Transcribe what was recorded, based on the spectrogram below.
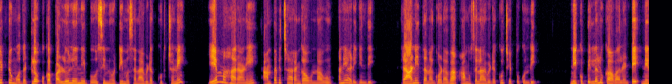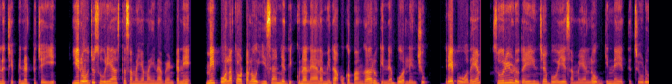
చెట్టు మొదట్లో ఒక పళ్ళు లేని బోసినోటి ముసలావిడ కూర్చుని ఏం మహారాణి అంత విచారంగా ఉన్నావు? అని అడిగింది. రాణి తన గొడవ ఆ ముసలావిడకు చెప్పుకుంది. నీకు పిల్లలు కావాలంటే నేను చెప్పినట్టు చెయ్యి. ఈరోజు సూర్యాస్త సమయమైన వెంటనే మీ పూల తోటలో ఈశాన్య దిక్కున నేల మీద ఒక బంగారు గిన్నె బోర్లించు. రేపు ఉదయం సూర్యుడు ఉదయించబోయే సమయంలో గిన్నె ఎత్తి చూడు.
